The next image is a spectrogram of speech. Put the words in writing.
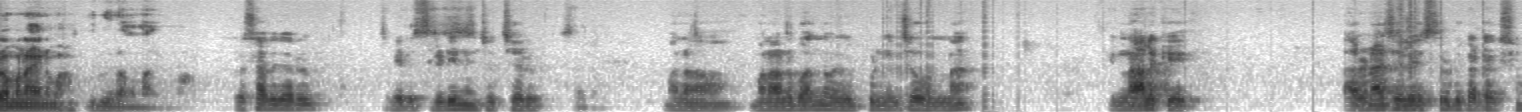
రమణాయ నమ గురు రమణాయ ప్రసాద్ గారు మీరు షిరిడి నుంచి వచ్చారు. మన మన అనుబంధం ఎప్పటి నుంచో ఉన్న ఇన్నాళ్ళకి అరుణాచలేశ్వరుడు కటాక్షం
